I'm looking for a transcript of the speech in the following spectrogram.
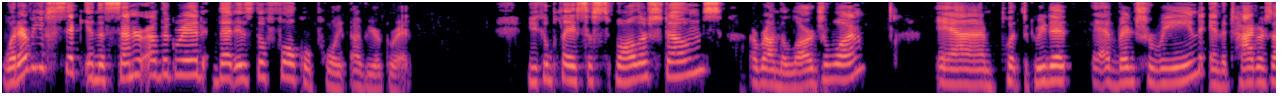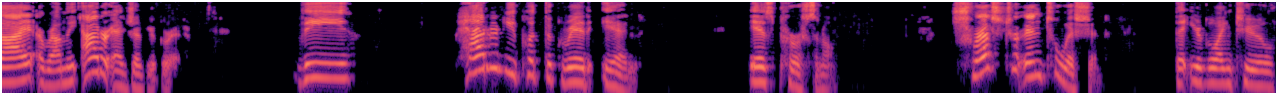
whatever you stick in the center of the grid, that is the focal point of your grid. You can place the smaller stones around the larger one and put the green aventurine and the tiger's eye around the outer edge of your grid. The pattern you put the grid in is personal. Trust your intuition that you're going to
